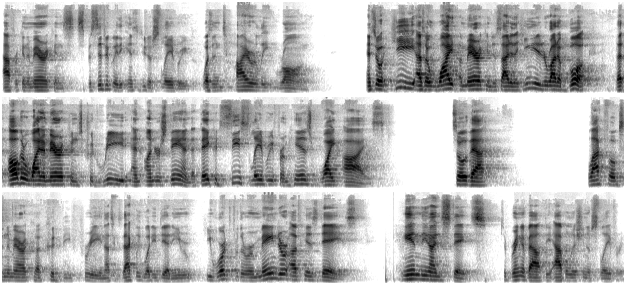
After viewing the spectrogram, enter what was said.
African Americans, specifically the Institute of Slavery, was entirely wrong. And so he, as a white American, decided that he needed to write a book that other white Americans could read and understand, that they could see slavery from his white eyes, so that black folks in America could be free. And that's exactly what he did. He, he worked for the remainder of his days in the United States to bring about the abolition of slavery.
